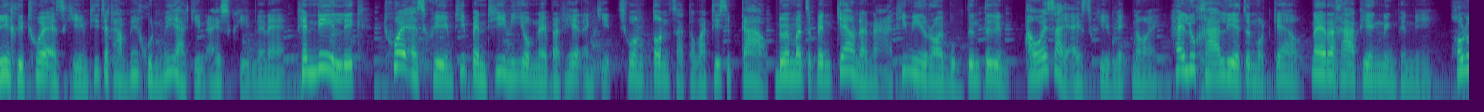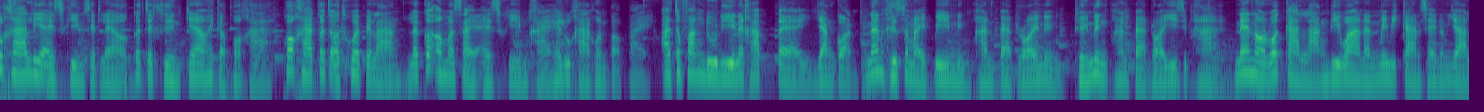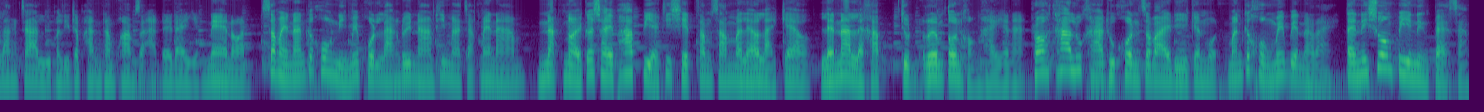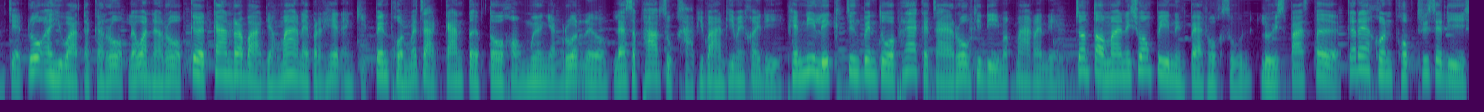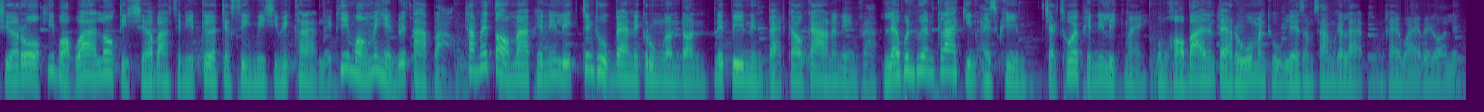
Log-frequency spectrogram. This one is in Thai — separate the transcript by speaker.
Speaker 1: นี่คือถ้วยไอศครีมที่จะทำให้คุณไม่อยากกินไอศครีมแน่ๆ Penny Lick ถ้วยไอศครีมที่เป็นที่นิยมในประเทศอังกฤษช่วงต้นศตวรรษที่ 19 โดยมันจะเป็นแก้วหนาๆที่มีรอยบุ๋มตื้นๆ เอาไว้ใส่ไอศครีมเล็กน้อย ให้ลูกค้าเลียจนหมดแก้ว ในราคาเพียง1เพนนี พอลูกค้าเลียไอศครีมเสร็จแล้วก็จะคืนแก้วให้กับพ่อค้า พ่อค้าก็จะเอาถ้วยไปล้าง แล้วก็เอามาใส่ไอศครีมขายให้ลูกค้าคนต่อไป อาจจะฟังดูดีนะครับ แต่ยังก่อนนั่นคือสมัยปี 1801 ถึง 1825 แน่นอนว่าการล้างที่ว่านั้นไม่มีการใช้น้ำยาล้างจานหรือผลิตภัณฑ์ทำความสะอาดใดๆ อย่างแน่นอน สมัยนั้นก็คงหนีไม่พ้นล้างด้วยน้ำที่มาจากแม่น้ำหนักหน่อยก็ใช้ผ้าเปียกที่เช็ดซ้ำๆมาแล้วหลายแก้ว และนั่นแหละครับจุดเริ่มต้นของไหยนะ เพราะถ้าลูกค้าทุกคนสบายดีกันหมด มันก็คงไม่เป็นอะไร แต่ในช่วงปี 1837รคอหิวาตกโรคและวัณโรค เกิดการระบาดอย่างมากในประเทศอังกฤษ เป็นผลมาจากการเติบโตของเมืองอย่างรวดเร็ว และสภาพสุขาภิบาลที่ไม่ค่อยดีเพนนีลิกจึงเป็นตัวแพร่กระจายโรคที่ดีมากๆนั่นเอง จนต่อมาในช่วงปี 1860หลุยส์ปาสเตอร์ก็ได้ค้นพบทฤษฎีเชื้อโรคที่บอกว่าโรคติดเชื้อบางชนิดเกิดจากสิ่งมีชีวิตขนาดเล็กที่มองไม่เห็นด้วยตาเปล่าทำให้ต่อมาเพนนีลิกจึงถูกแบนในกรุงลอนดอนในปี 1899 นั่นเองครับแล้วเพื่อนๆกล้ากินไอศครีมจากถ้วยเพนนีลิกไหมผมขอบายตั้งแต่รู้ว่ามันถูกเรียนซ้ำๆกันแล้วใครไหวไปก่อนเลย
